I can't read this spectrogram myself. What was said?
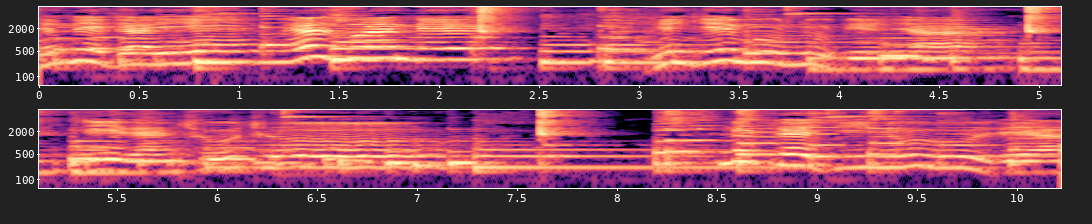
ယနေ့တည်းမဲဆွဲနေရင်ကြီးမှုနုပညာတည်ရန်ချိုးချိုးနှစ်သက်ကြည်နူးစရာ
